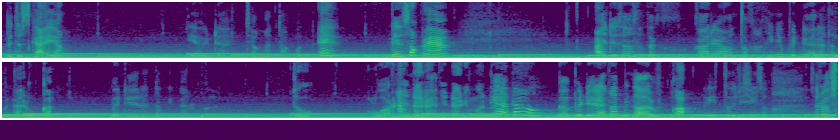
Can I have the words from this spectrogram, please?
Tapi terus kayak yang ya udah jangan takut. Eh besoknya ada salah satu karyawan tuh kakinya berdarah tapi nggak luka. Berdarah tapi nggak luka. Itu keluarnya Ada. darahnya dari mana? Nggak tahu nggak berdarah tapi nggak luka. Itu di situ. Terus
